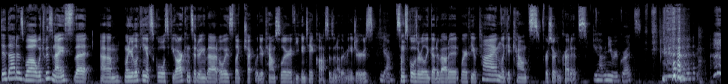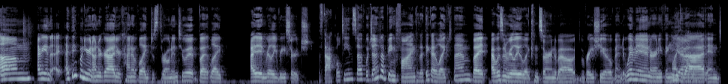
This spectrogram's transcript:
did that as well, which was nice. That um, when you're looking at schools, if you are considering that, always like check with your counselor if you can take classes in other majors. yeah. Some schools are really good about it, where if you have time, like it counts for certain credits. Do you have any regrets? Um, I mean, I, I think when you're an undergrad, you're kind of like just thrown into it, but like I didn't really research the faculty and stuff, which ended up being fine because I think I liked them, but I wasn't really like concerned about the ratio of men to women or anything like Yeah. that. And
